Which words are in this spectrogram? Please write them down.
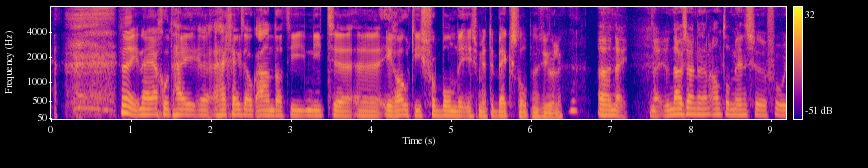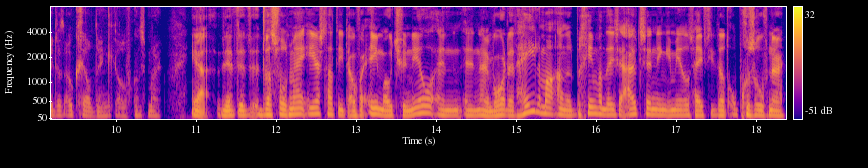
nee, nou ja, goed. Hij, uh, hij geeft ook aan dat hij niet erotisch verbonden is met de backstop natuurlijk. nee. Nee, nou zijn er een aantal mensen voor wie dat ook geldt, denk ik overigens. Maar... Ja, het, het, het, was volgens mij eerst had hij het over emotioneel. En, en nou, we hoorden het helemaal aan het begin van deze uitzending. Inmiddels heeft hij dat opgeschroefd naar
